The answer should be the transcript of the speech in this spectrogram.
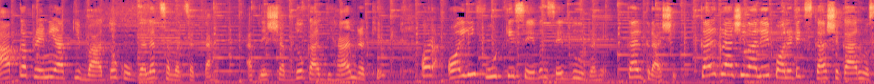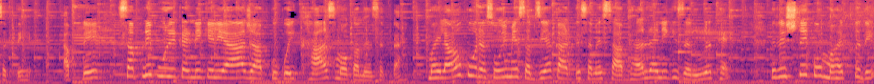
आपका प्रेमी आपकी बातों को गलत समझ सकता है। अपने शब्दों का ध्यान रखें और ऑयली फ़ूड के सेवन से दूर रहें। कर्क राशि। कर्क राशि वाले पॉलिटिक्स का शिकार हो सकते हैं। अपने सपने पूरे करने के लिए आज आपको कोई खास मौका मिल सकता है। महिलाओं को रसोई में सब्ज़ियाँ काटते समय सावधान रहने की ज़रूरत है। रिश्ते को महत्व दे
